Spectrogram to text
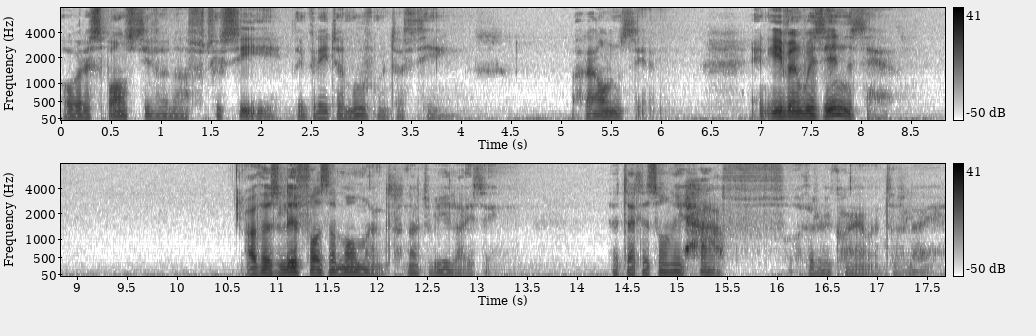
or responsive enough to see the greater movement of things around them and even within them. Others live for the moment, not realizing that that is only half of the requirement of life.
